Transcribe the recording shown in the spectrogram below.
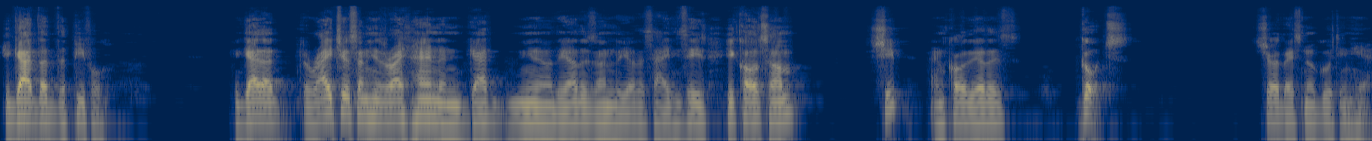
he gathered the people. He gathered the righteous on his right hand and got, you know, the others on the other side. He says, he called some sheep and called the others goats. Sure, there's no goat in here.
